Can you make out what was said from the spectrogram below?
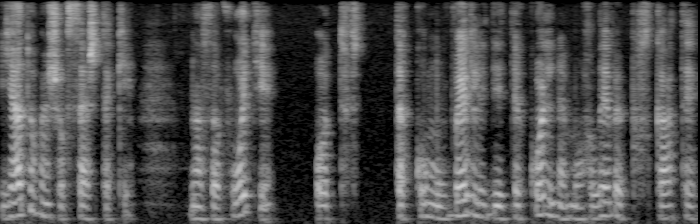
Я думаю, що все ж таки на заводі, от в такому вигляді деколь не могли випускати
